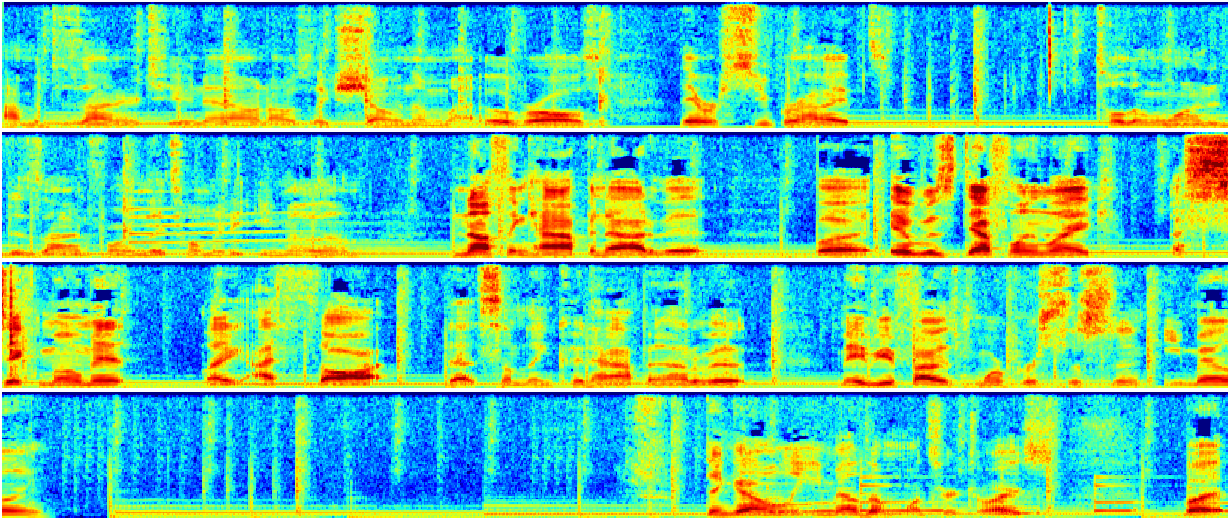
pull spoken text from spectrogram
I'm a designer too now. And I was like showing them my overalls. They were super hyped. Told them I wanted to design for them. They told me to email them. Nothing happened out of it. But it was definitely like a sick moment. Like, I thought that something could happen out of it. Maybe if I was more persistent emailing. I think I only emailed them once or twice. But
